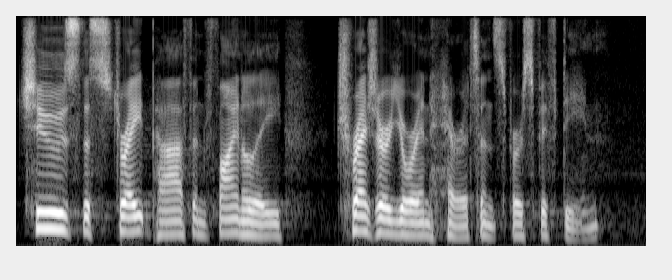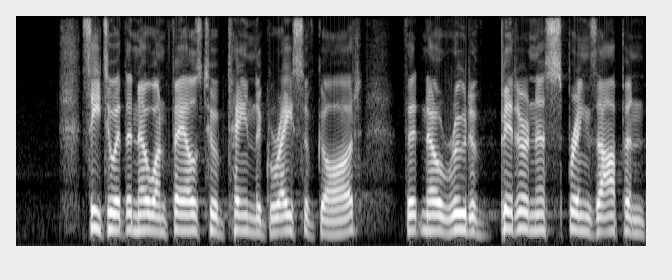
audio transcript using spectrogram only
Choose the straight path and finally treasure your inheritance. Verse 15. See to it that no one fails to obtain the grace of God, that no root of bitterness springs up and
